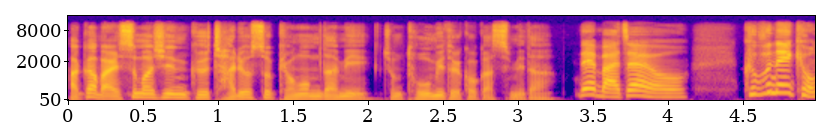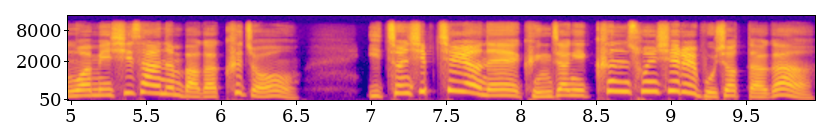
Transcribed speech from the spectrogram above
아까 말씀하신 그 자료 속 경험담이 좀 도움이 될 것 같습니다. 네, 맞아요. 그분의 경험이 시사하는 바가 크죠. 2017년에 굉장히 큰 손실을 보셨다가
